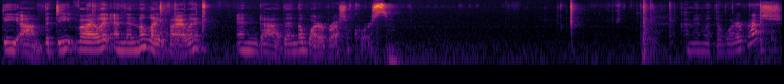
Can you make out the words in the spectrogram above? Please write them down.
the, um, the deep violet and then the light violet and uh, then the water brush, of course. Come in with the water brush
